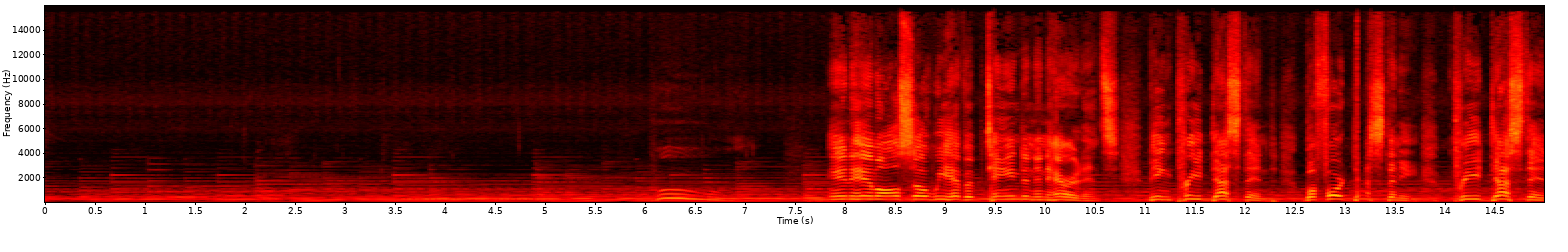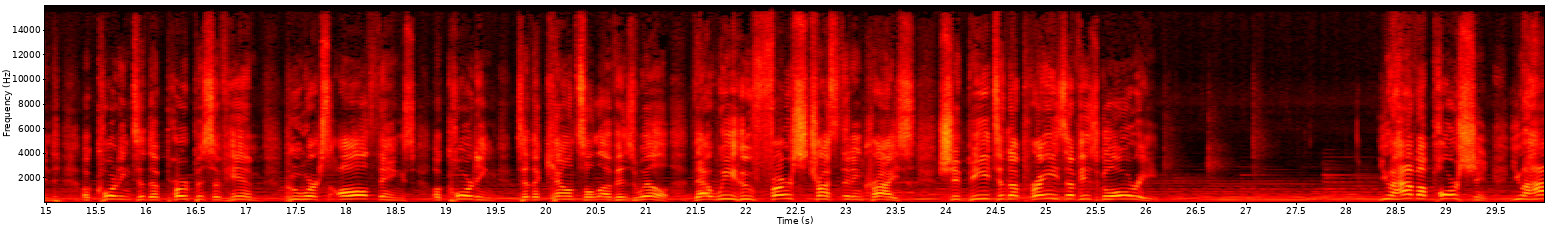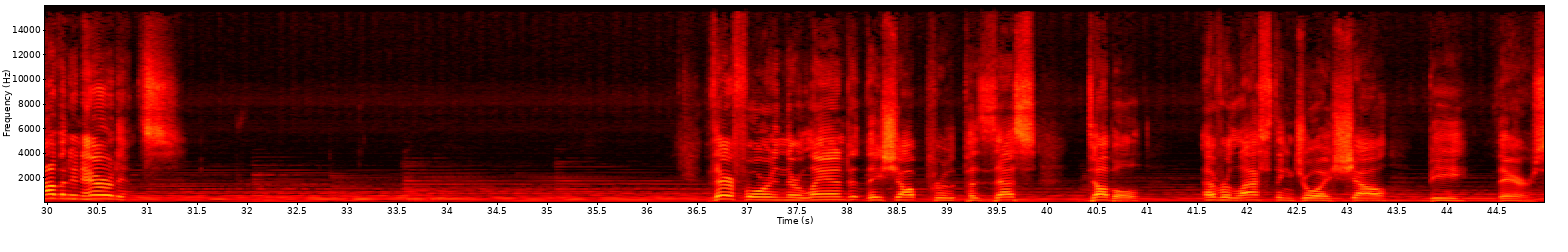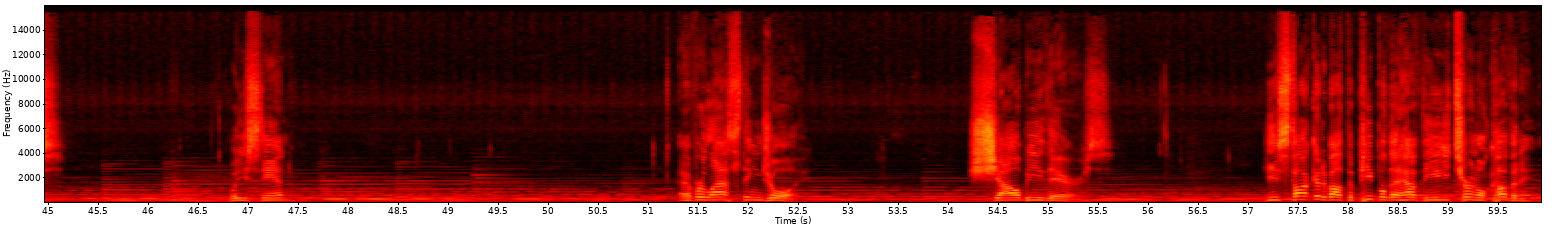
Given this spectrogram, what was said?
Also we have obtained an inheritance, being predestined before destiny, predestined according to the purpose of him who works all things according to the counsel of his will, that we who first trusted in Christ should be to the praise of his glory. You have a portion, you have an inheritance. Therefore, in their land they shall possess double, everlasting joy shall be theirs. Will you stand? Everlasting joy shall be theirs. He's talking about the people that have the eternal covenant.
